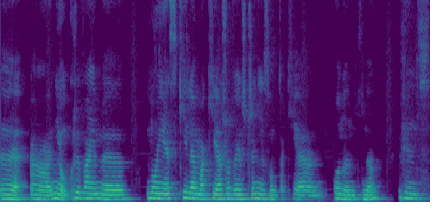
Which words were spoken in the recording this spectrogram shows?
E, A nie ukrywajmy, moje skille makijażowe jeszcze nie są takie ponętne. Więc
